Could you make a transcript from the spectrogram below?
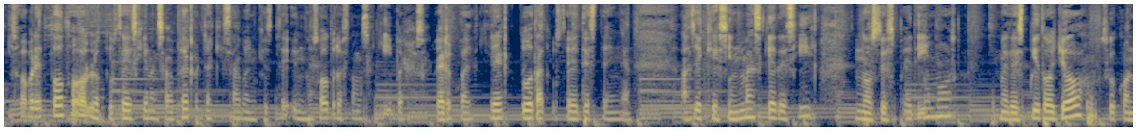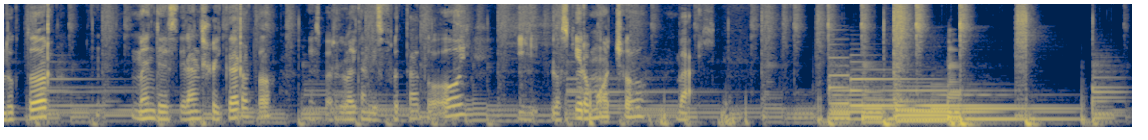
sobre todo lo que ustedes quieran saber, ya que saben que nosotros estamos aquí para resolver cualquier duda que ustedes tengan. Así que sin más que decir, nos despedimos. Me despido yo, su conductor, Méndez Gran Ricardo. Espero lo hayan disfrutado hoy y los quiero mucho. Bye.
